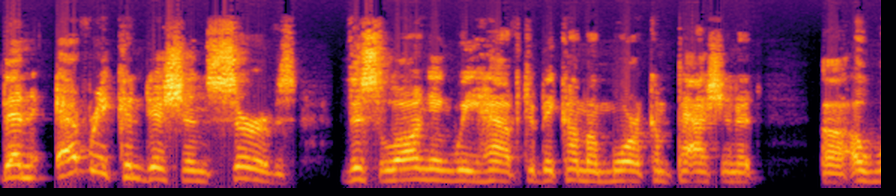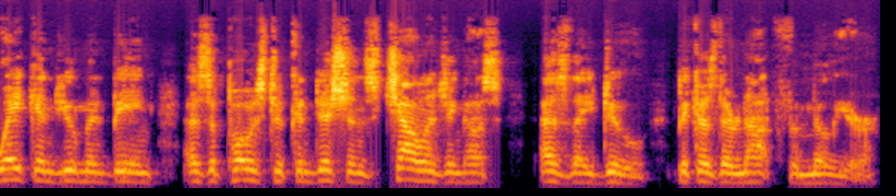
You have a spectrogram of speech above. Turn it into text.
Then every condition serves this longing we have to become a more compassionate, uh, awakened human being as opposed to conditions challenging us as they do because they're not familiar.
